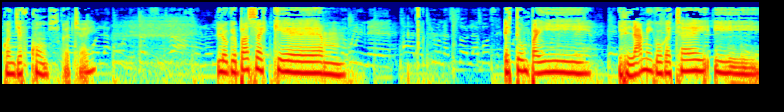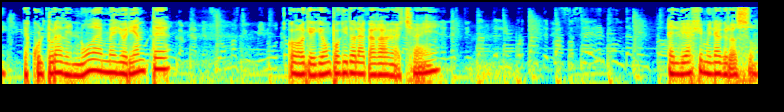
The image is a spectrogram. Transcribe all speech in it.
con Jeff Koons, ¿cachai? Lo que pasa es que mm, este es un país islámico, ¿cachai? Y esculturas desnudas en Medio Oriente, como que quedó un poquito la cagada, ¿cachai? El viaje milagroso.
